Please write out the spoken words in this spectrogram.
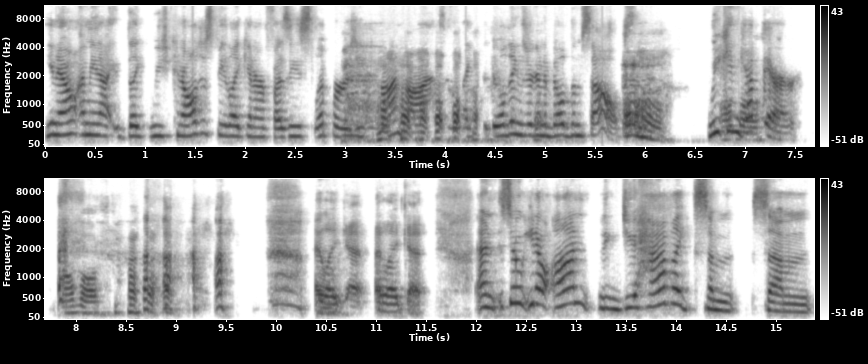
you know, I mean, I like we can all just be like in our fuzzy slippers, eating bonbons. like the buildings are going to build themselves. We can Almost. get there. Almost. I like it. I like it. And so, you know, on do you have like some some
